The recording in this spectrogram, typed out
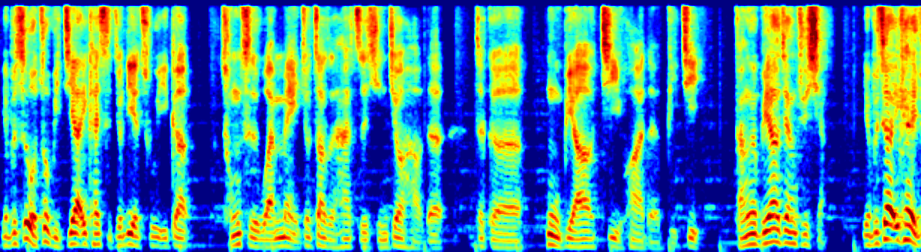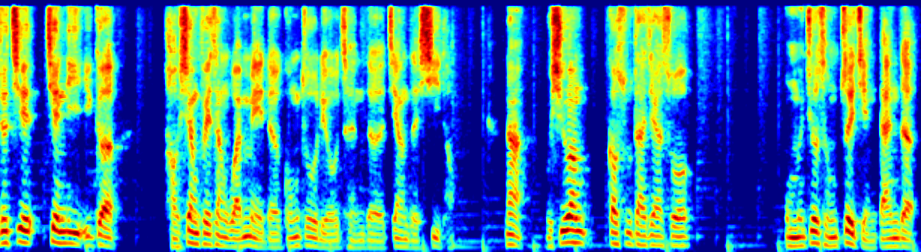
也不是我做笔记要一开始就列出一个从此完美就照着它执行就好的这个目标计划的笔记。反而不要这样去想，也不是要一开始就建建立一个好像非常完美的工作流程的这样的系统。那我希望告诉大家说，我们就从最简单的，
